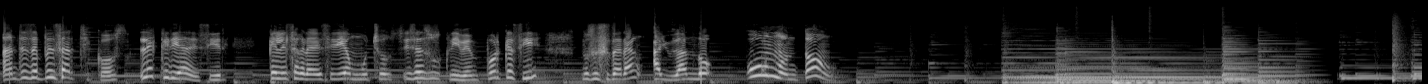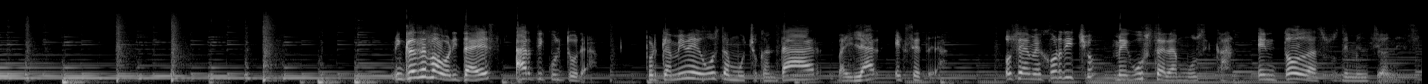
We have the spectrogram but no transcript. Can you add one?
Antes de pensar chicos, les quería decir que les agradecería mucho si se suscriben porque así nos estarán ayudando un montón. Clase favorita es arte cultura, porque a mí me gusta mucho cantar, bailar, etc. O sea, mejor dicho, me gusta la música, en todas sus dimensiones,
